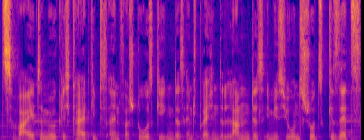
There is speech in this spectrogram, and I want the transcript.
zweite Möglichkeit gibt es einen Verstoß gegen das entsprechende Landesemissionsschutzgesetz,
